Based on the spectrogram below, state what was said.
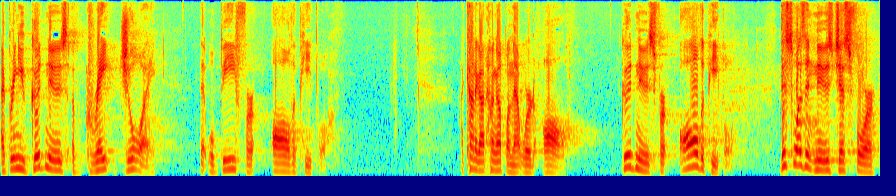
I bring you good news of great joy that will be for all the people. I kind of got hung up on that word all. Good news for all the people. This wasn't news just for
